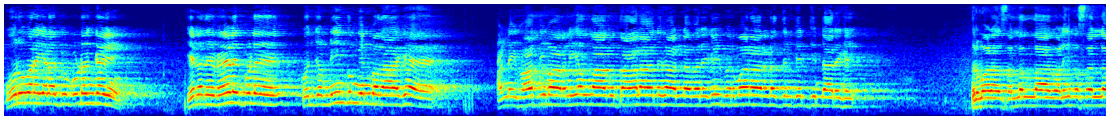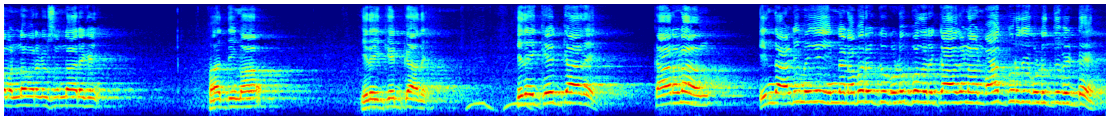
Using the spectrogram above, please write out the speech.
ஒருவரை எனக்கு கொடுங்கள் எனது வேலைப்பழு கொஞ்சம் நீங்கும் என்பதாக அன்னை ஃபாத்திமா அலியல்லாஹு தாலானுக அன்னவர்கள் பெருமானாரிடத்தில் கேட்கின்றார்கள். பெருமானார் சல்லல்லாஹு அலிமசல்லம் அன்னவர்கள் சொன்னார்கள் ஃபாத்திமா இதை கேட்காதே. இதை கேட்காதே. காரணம் இந்த அடிமையை இந்த நபருக்கு கொடுப்பதற்காக நான் வாக்குறுதி கொடுத்து விட்டேன்.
